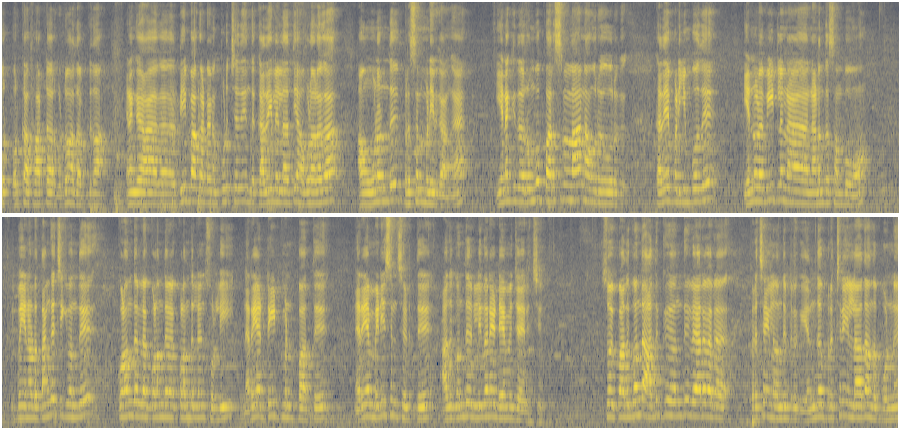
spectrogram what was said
ஒர்க் ஒர்க் ஆஃப் ஆர்ட்டாக இருக்கட்டும் அது அப்படி தான் எனக்கு தீபா கட்ட எனக்கு பிடிச்சது இந்த கதைகள் எல்லாத்தையும் அவ்வளோ அழகாக அவங்க உணர்ந்து ப்ரெசென்ட் பண்ணியிருக்காங்க. எனக்கு இதில் ரொம்ப பர்சனலாக நான் ஒரு ஒரு கதையை படிக்கும்போது என்னோடய வீட்டில் ந நடந்த சம்பவம். இப்போ என்னோட தங்கச்சிக்கு வந்து குழந்தை இல்லை குழந்தை குழந்தைலன்னு சொல்லி நிறையா ட்ரீட்மெண்ட் பார்த்து நிறையா மெடிசன்ஸ் எடுத்து அதுக்கு வந்து லிவரே டேமேஜ் ஆயிடுச்சு ஸோ இப்போ அதுக்கு வந்து அதுக்கு வந்து வேறு வேறு பிரச்சனைகள் வந்துட்டு இருக்கு. எந்த பிரச்சனையும் இல்லாத அந்த பொண்ணு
